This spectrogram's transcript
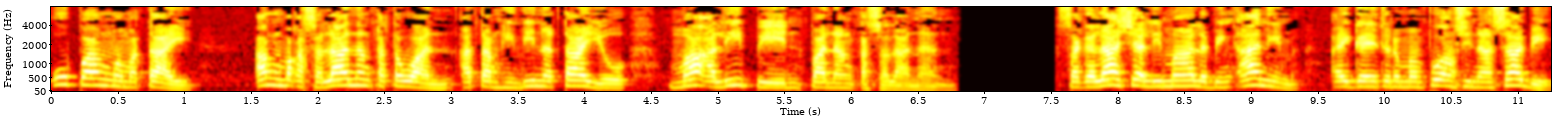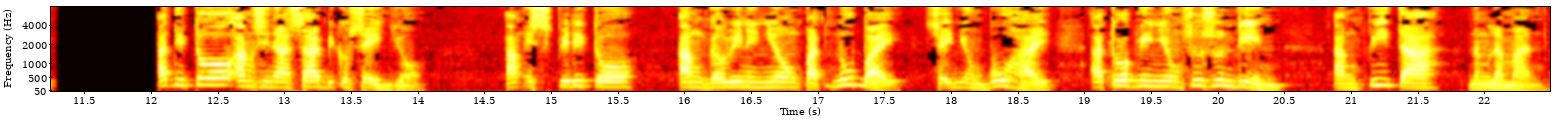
upang mamatay ang makasalanang katawan at ang hindi na tayo maalipin pa ng kasalanan. Sa Galatia 5.16 ay ganito naman po ang sinasabi, At ito ang sinasabi ko sa inyo, ang Espiritu ang gawin ninyong patnubay sa inyong buhay at huwag ninyong susundin ang pita ng laman.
